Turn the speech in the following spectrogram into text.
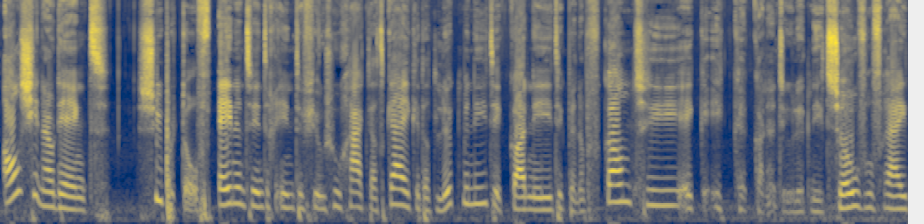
als je nou denkt, super tof, 21 interviews, hoe ga ik dat kijken? Dat lukt me niet, ik kan niet, ik ben op vakantie, ik, ik kan natuurlijk niet zoveel vrij,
